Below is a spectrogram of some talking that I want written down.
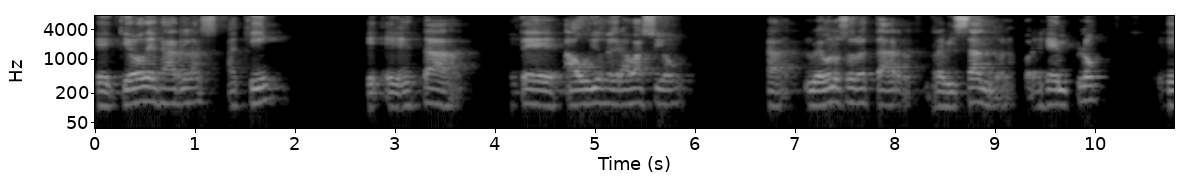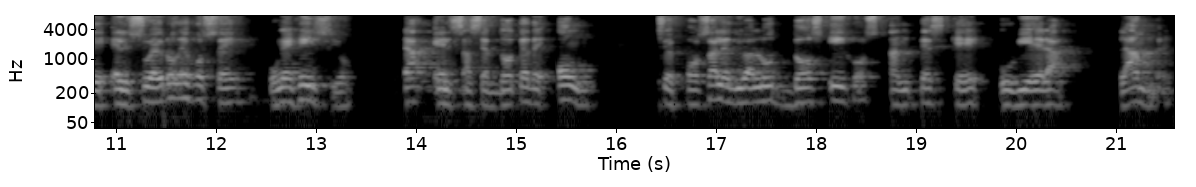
quiero dejarlas aquí eh, en esta, este audio de grabación luego nosotros estar revisándolas. Por ejemplo, eh, el suegro de José, un egipcio, era el sacerdote de On. Su esposa le dio a luz dos hijos antes que hubiera el hambre.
